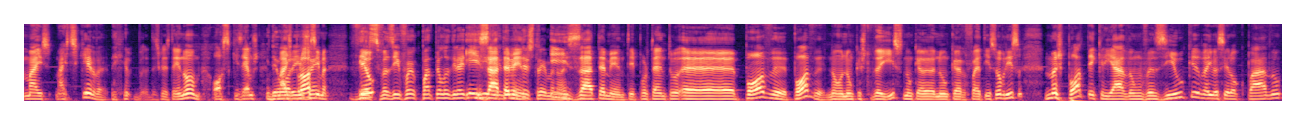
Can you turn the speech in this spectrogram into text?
mais, mais de esquerda, das coisas têm nome, ou se quisermos, Deu mais origem- próxima, deu, Esse vazio foi ocupado pela direita e Exatamente. direita extrema, é? Exatamente. E, portanto, eh, pode, pode, não, nunca estudei isso, nunca, nunca refleti sobre isso, mas pode ter criado um vazio que veio a ser ocupado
